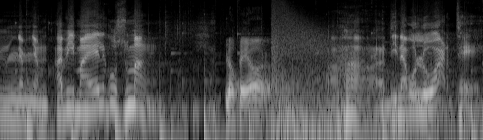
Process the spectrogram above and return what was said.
ñam, ñam. Abimael Guzmán. Lo peor, Ajá. Dina Boluarte.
